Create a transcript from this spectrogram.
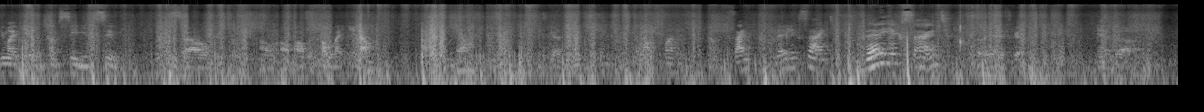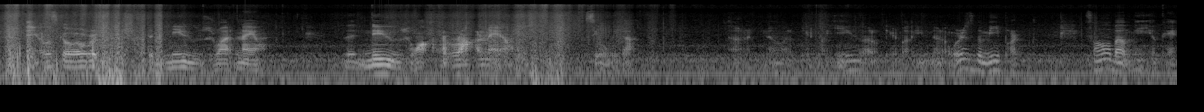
You might be able to come see me soon. So I'll, I'll, I'll, I'll let you know. Let. It's gonna fun. Excited. Very excited. Very excited. So yeah, it's good. And uh, anyway, let's go over the news right now. The news right, right now. Let's see what we got. I don't know. I don't care about you. I don't care about you. No, no. Where's the me part? All about me. Okay.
